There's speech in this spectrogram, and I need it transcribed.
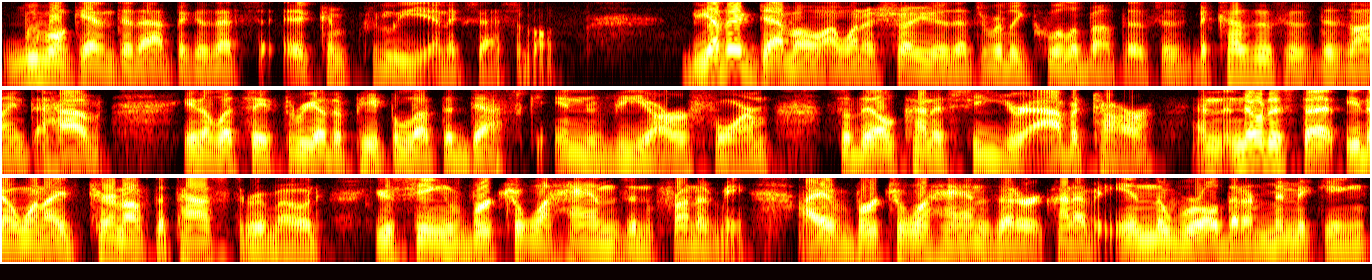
we won't get into that because that's uh, completely inaccessible. The other demo I want to show you that's really cool about this is because this is designed to have, you know, let's say three other people at the desk in VR form, so they'll kind of see your avatar. And notice that, you know, when I turn off the pass-through mode, you're seeing virtual hands in front of me. I have virtual hands that are kind of in the world that are mimicking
